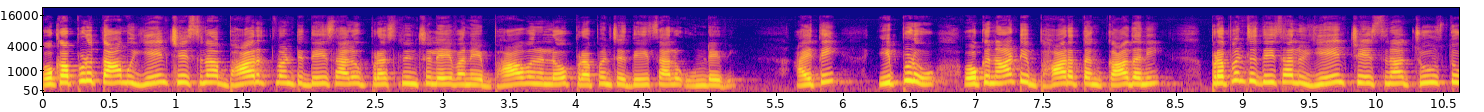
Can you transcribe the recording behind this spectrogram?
ఒకప్పుడు తాము ఏం చేసినా భారత్ వంటి దేశాలు ప్రశ్నించలేవనే భావనలో ప్రపంచ దేశాలు ఉండేవి. అయితే ఇప్పుడు ఒకనాటి భారతం కాదని ప్రపంచ దేశాలు ఏం చేసినా చూస్తూ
